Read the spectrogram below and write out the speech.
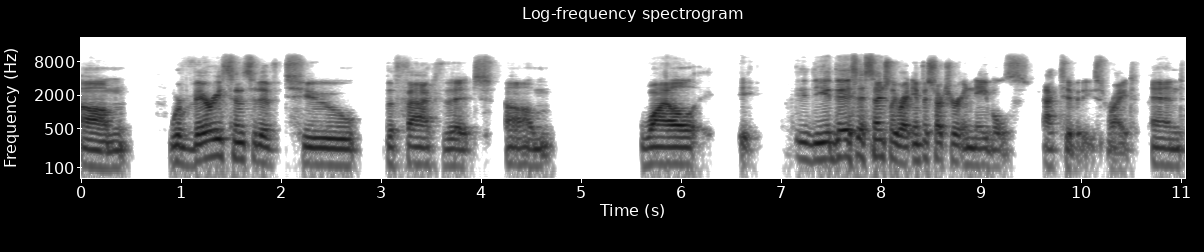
Um, we're very sensitive to the fact that um, while it, essentially right, infrastructure enables activities, right? And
